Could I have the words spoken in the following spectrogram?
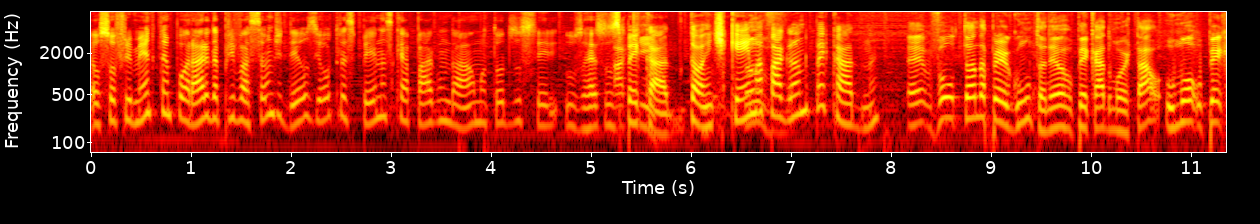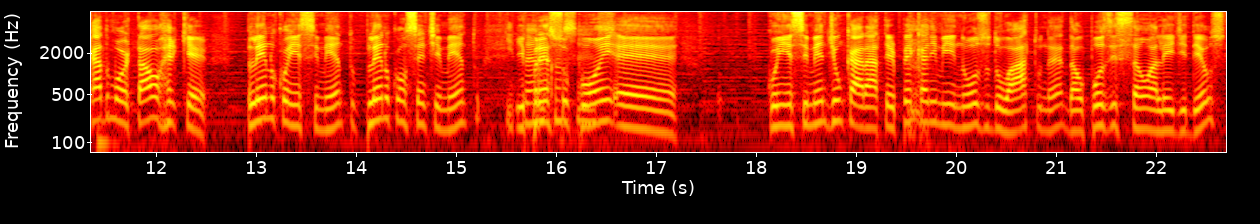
é o sofrimento temporário da privação de Deus e outras penas que apagam da alma todos os, seres, os restos dos Aqui. pecados. Então a gente queima Então, apagando o pecado, né? É, voltando à pergunta, né? O pecado mortal. O, o pecado mortal requer pleno conhecimento, pleno consentimento e, pleno pressupõe é, conhecimento de um caráter pecaminoso do ato, né? Da oposição à lei de Deus,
